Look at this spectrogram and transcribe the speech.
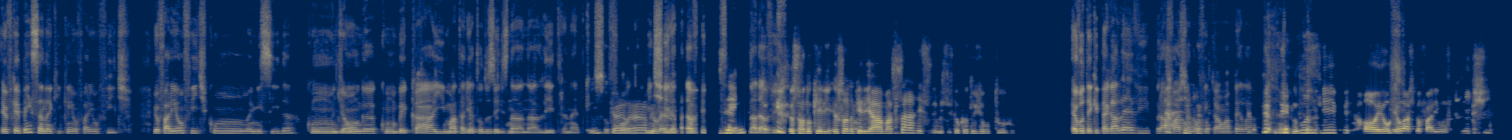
eu fiquei pensando aqui quem eu faria um feat. Eu faria um feat com o Emicida, com o Jonga, com o BK e mataria todos eles na, na letra, né? Porque eu sou foda. Caralho, Mentira, velho. nada a ver, Gente, nada a ver. Eu só não queria, eu só não queria amassar esses MCs que eu canto junto. Eu vou ter que pegar leve pra faixa não ficar uma pelada. No zip. Ó, eu, eu acho que eu faria um feat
